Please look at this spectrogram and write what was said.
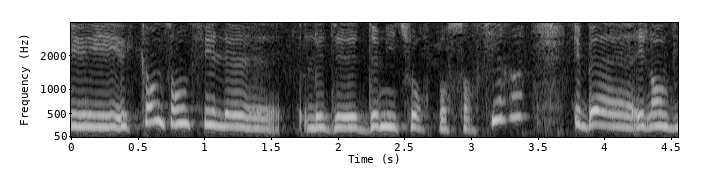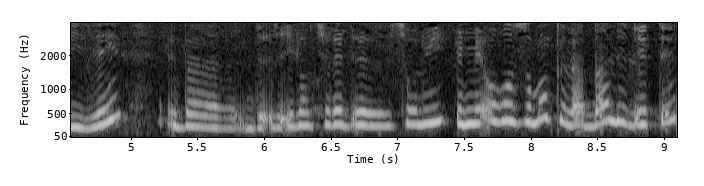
Et quand ils ont fait le, demi-tour pour sortir, eh ben, ils l'ont visé et eh ben, ils ont tiré sur lui. Mais heureusement que la balle, elle était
